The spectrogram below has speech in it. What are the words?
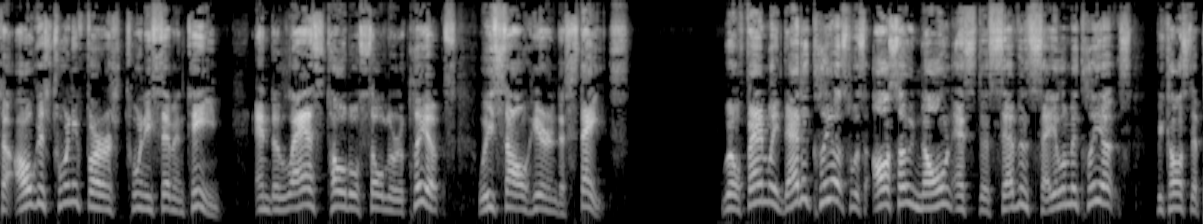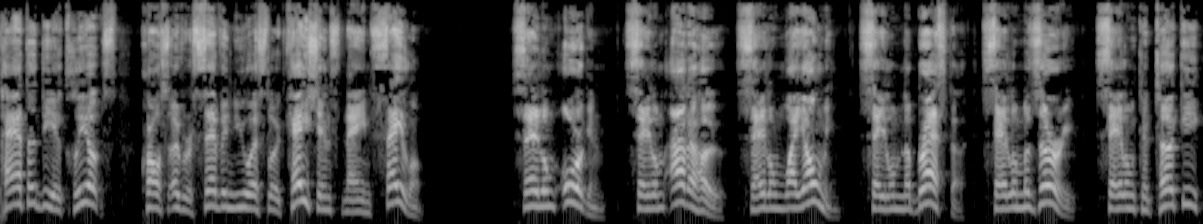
to August 21st, 2017, and the last total solar eclipse we saw here in the States. Well, family, that eclipse was also known as the Seven Salem Eclipse because the path of the eclipse crossed over seven U.S. locations named Salem. Salem, Oregon, Salem, Idaho, Salem, Wyoming, Salem, Nebraska, Salem, Missouri, Salem, Kentucky,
